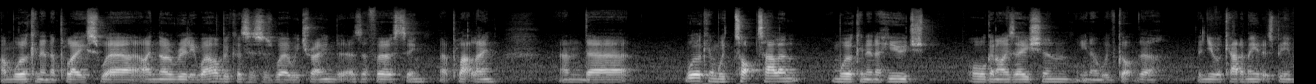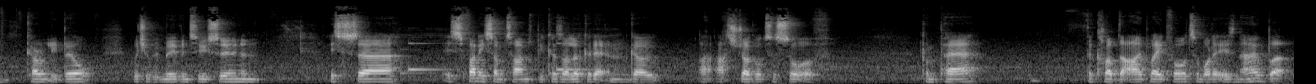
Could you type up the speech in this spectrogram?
I'm working in a place where I know really well because this is where we trained as a first team at Platt Lane, and uh, working with top talent, working in a huge organisation. You know, we've got the the new academy that's being currently built, which we'll be moving to soon, and it's uh, it's funny sometimes because I look at it and go, I, I struggle to sort of compare the club that I played for to what it is now, but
